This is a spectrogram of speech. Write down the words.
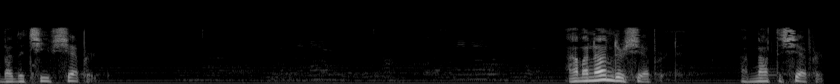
by the chief shepherd. I'm an under shepherd. I'm not the shepherd.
